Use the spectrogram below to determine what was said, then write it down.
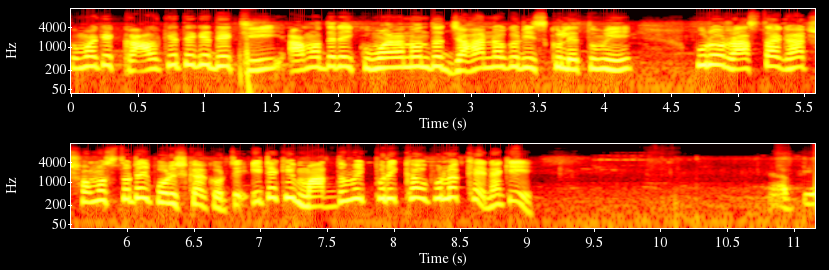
তোমাকে কালকে থেকে দেখছি আমাদের এই কুমারানন্দ জাহানগর স্কুলে তুমি পুরো রাস্তাঘাট সমস্তটাই পরিষ্কার করছ। এটা কি মাধ্যমিক পরীক্ষা উপলক্ষে নাকি? আপনি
